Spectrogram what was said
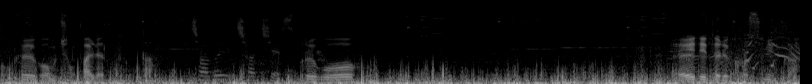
오케이 이거 엄청 처치했습니다. 그리고 AD들이 컸으니까.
